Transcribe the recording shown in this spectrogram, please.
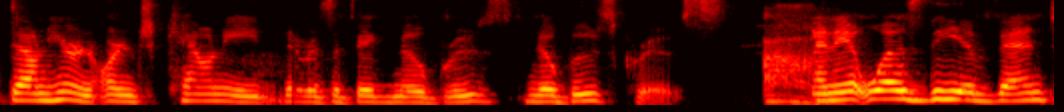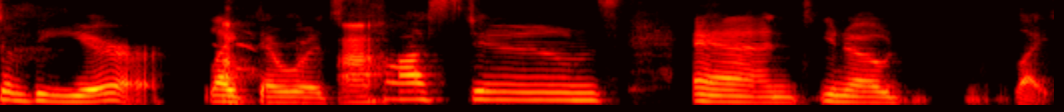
Down here in Orange County, there was a big no booze, no booze cruise. Ah. And it was the event of the year. Like there was ah. costumes and you know like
